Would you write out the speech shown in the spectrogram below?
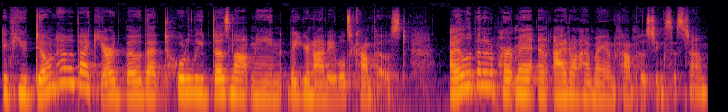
If you don't have a backyard, though, that totally does not mean that you're not able to compost. I live in an apartment and I don't have my own composting system.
